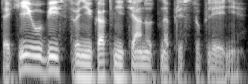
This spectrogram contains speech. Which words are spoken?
Такие убийства никак не тянут на преступление.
